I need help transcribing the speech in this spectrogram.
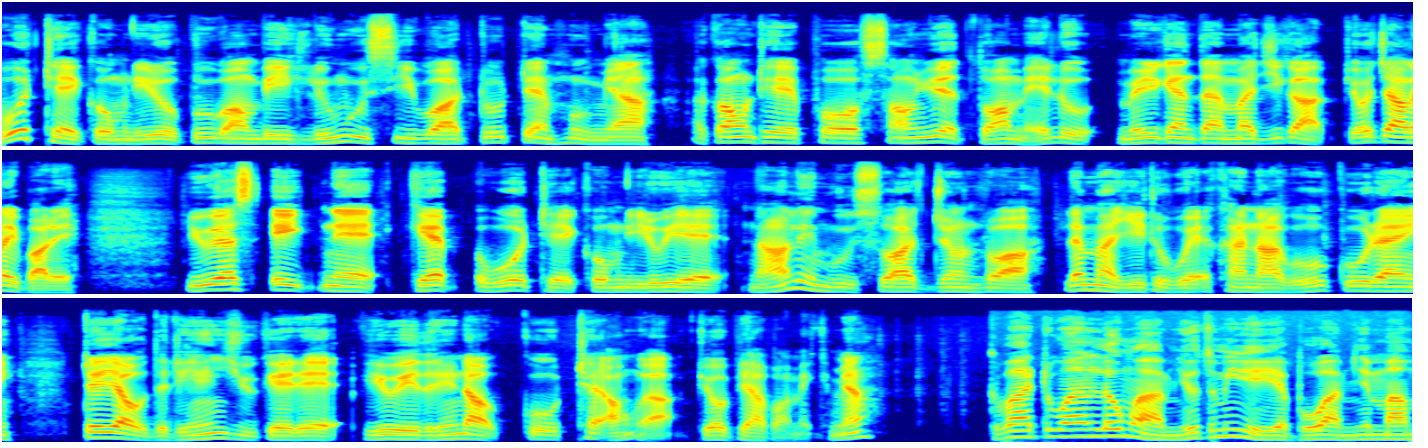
အဝတ်ထည်ကုမ္ပဏီတို့ပူးပေါင်းပြီး လူမှုစီးပွားတိုးတက်မှုများ အကောင့်ထဲပေါ်ဆောင်ရွက်သွားမယ်လို့ American တမ္မတ်ကြီးက ပြောကြားလိုက်ပါတယ်။ US8 နဲ့ Gap အဝတ်ထည်ကုမ္ပဏီတို့ရဲ့ နားလည်မှုစွာကျွန်းလွှာ လက်မှတ်ရေးထိုးပွဲ အခမ်းအနားကို ကိုယ်တိုင်တက်ရောက် သတင်းယူခဲ့တဲ့ VOA သတင်းတောက် ကိုထက်အောင်က ပြောပြပါမယ်ခင်ဗျာ။ကမ္ဘာတဝန်းလုံးမှာမျိုးသမီးတွေရဲ့ဘဝ မြင့်မား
